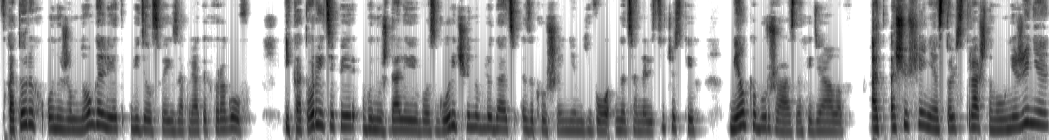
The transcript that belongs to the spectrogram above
в которых он уже много лет видел своих заклятых врагов, и которые теперь вынуждали его с горечью наблюдать за крушением его националистических, мелкобуржуазных идеалов. От ощущения столь страшного унижения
